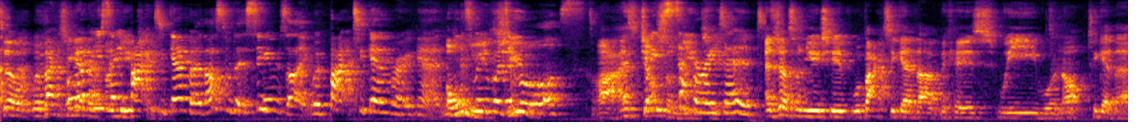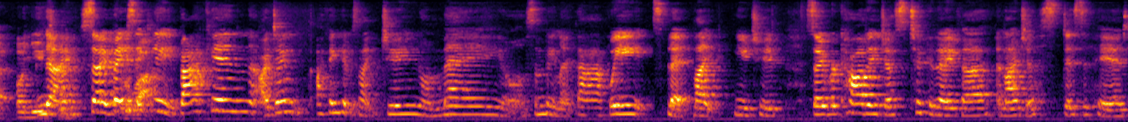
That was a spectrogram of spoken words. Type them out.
so we're back Well, together when you say back together, that's what it seems like. We're back together again. On because we were divorced. Ah, it's We just on YouTube. separated. It's just on YouTube. We're back together because we were not together on YouTube. No, so basically back in I don't I think it was like June or May or something like that. We split like YouTube. So Ricardo just took it over and I just disappeared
